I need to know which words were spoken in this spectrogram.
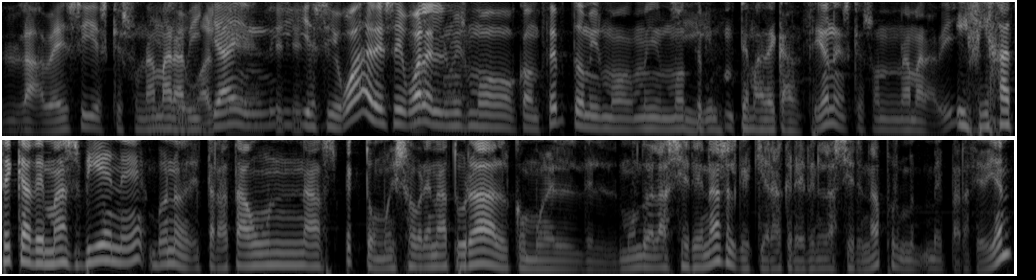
la ves y es que es una Es maravilla. que- y, sí, sí, y sí. es igual, es igual el mismo concepto, mismo, mismo Sí. te- tema de canciones, que son una maravilla. Y fíjate que además viene, bueno, trata un aspecto muy sobrenatural como el del mundo de las sirenas, el que quiera creer en las sirenas, pues me, me parece bien.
